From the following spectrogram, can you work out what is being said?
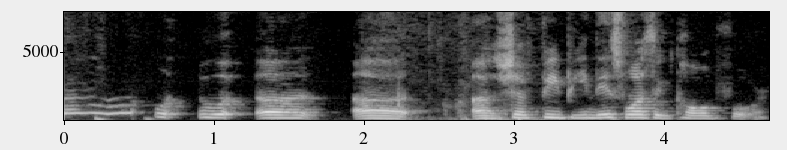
Oh. What, what, uh, uh, Chef PP, this wasn't called for.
